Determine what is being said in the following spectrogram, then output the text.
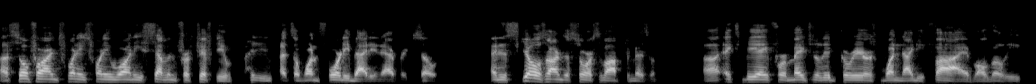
Uh, so far in 2021, he's seven for 50. He, that's a 140 batting average. So, and his skills aren't a source of optimism. XBA for major league career is 195, although he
